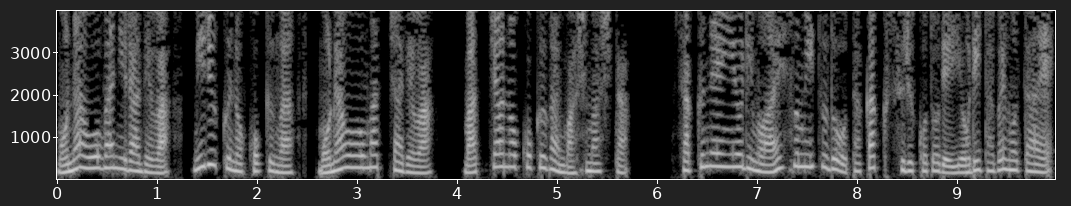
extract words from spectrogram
モナオーバニラではミルクのコクがモナオー抹茶では抹茶のコクが増しました。昨年よりもアイス密度を高くすることでより食べ応え、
